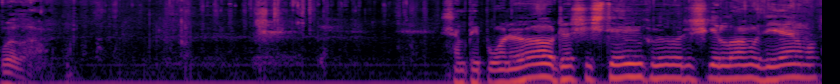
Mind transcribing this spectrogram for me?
Willow. Some people wonder, oh, does she stink? Oh, does she get along with the animals?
